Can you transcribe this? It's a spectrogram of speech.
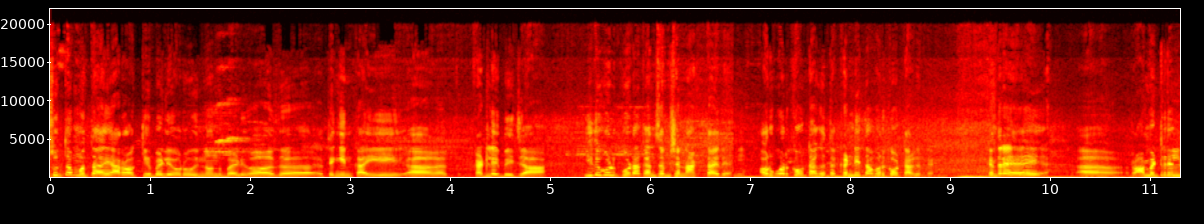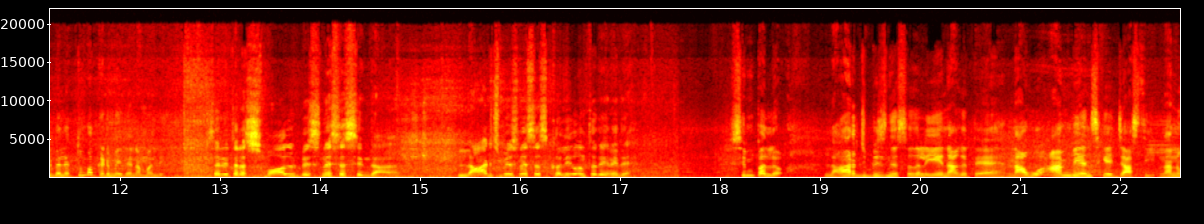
ಸುತ್ತಮುತ್ತ ಯಾರೋ ಅಕ್ಕಿ ಬೆಳೆಯೋರು, ಇನ್ನೊಂದು ಬೆಳೆಯೋ ತೆಂಗಿನಕಾಯಿ ಕಡಲೆ ಬೀಜ ಇದುಗಳು ಕೂಡ ಕನ್ಸಂಪ್ಷನ್ ಆಗ್ತಾ ಇದೆ. ಅವ್ರಿಗೆ ವರ್ಕೌಟ್ ಆಗುತ್ತೆ ಖಂಡಿತ ವರ್ಕೌಟ್ ಆಗುತ್ತೆ. ಯಾಕಂದರೆ ರಾ ಮೆಟೀರಿಯಲ್ ಬೆಲೆ ತುಂಬ ಕಡಿಮೆ ಇದೆ ನಮ್ಮಲ್ಲಿ. ಸರ್ ಈ ಥರ ಸ್ಮಾಲ್ ಬಿಸ್ನೆಸಸ್ಸಿಂದ ಲಾರ್ಜ್ ಬಿಸ್ನೆಸಸ್ ಕಲಿಯುವಂಥದ್ದು ಏನಿದೆ? ಸಿಂಪಲ್ಲು ಲಾರ್ಜ್ ಬಿಸ್ನೆಸ್ಸಲ್ಲಿ ಏನಾಗುತ್ತೆ ನಾವು ಆಂಬಿಯನ್ಸ್ಗೆ ಜಾಸ್ತಿ. ನಾನು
